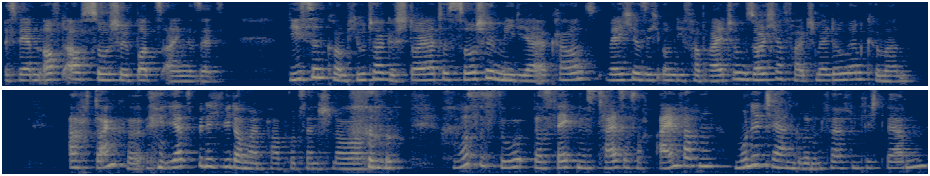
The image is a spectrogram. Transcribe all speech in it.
Es werden oft auch Social Bots eingesetzt. Dies sind computergesteuerte Social Media Accounts, welche sich um die Verbreitung solcher Falschmeldungen kümmern. Ach, danke. Jetzt bin ich wieder mal ein paar Prozent schlauer. Wusstest du, dass Fake News teils aus auch einfachen monetären Gründen veröffentlicht werden?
